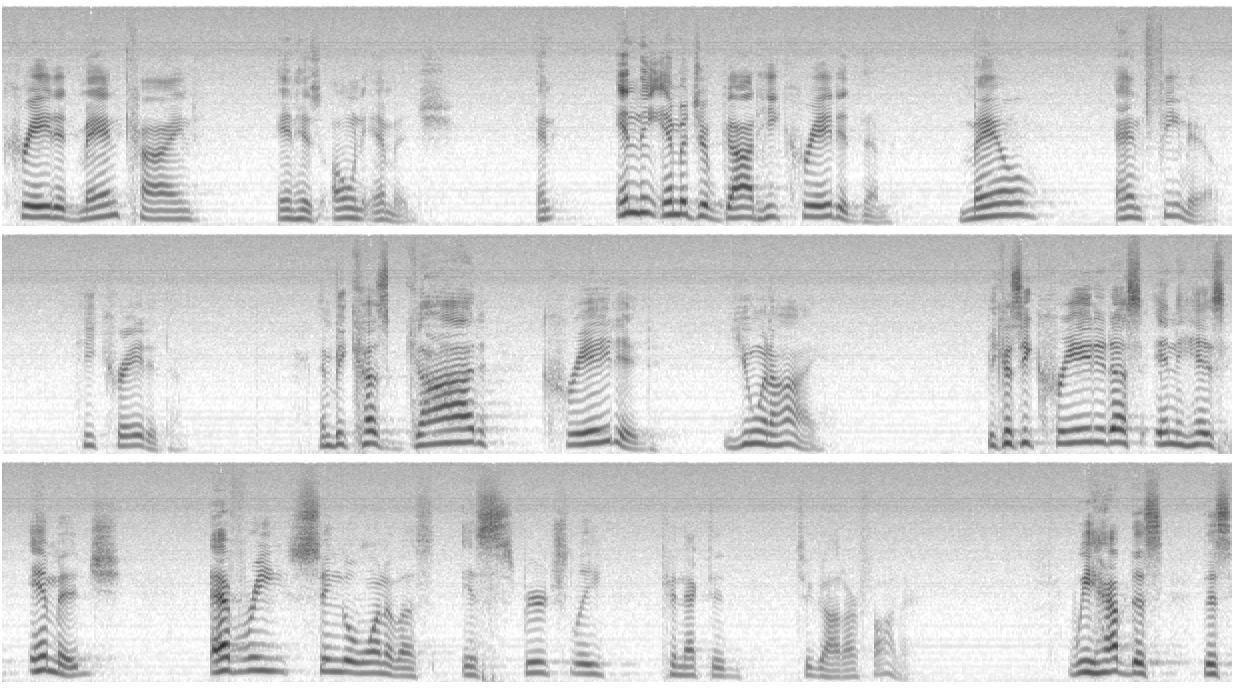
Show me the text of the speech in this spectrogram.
created mankind in his own image. And in the image of God, he created them, male and female. He created them. And because God created you and I. Because he created us in his image, every single one of us is spiritually connected to God our Father. We have this, this,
